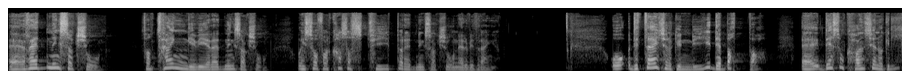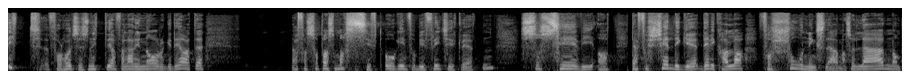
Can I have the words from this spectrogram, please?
Eh, redningsaksjon. Sånn trenger vi redningsaksjon. Og i så fall, hva slags type redningsaksjon er det vi trenger? Og Dette er ikke noen nye debatter. Eh, det som kanskje er noe litt forholdsvis nytt, iallfall her i Norge, det er at det, i hvert fall såpass massivt òg innenfor frikirkeligheten, så ser vi at de forskjellige det vi kaller forsoningslæren, altså læren om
